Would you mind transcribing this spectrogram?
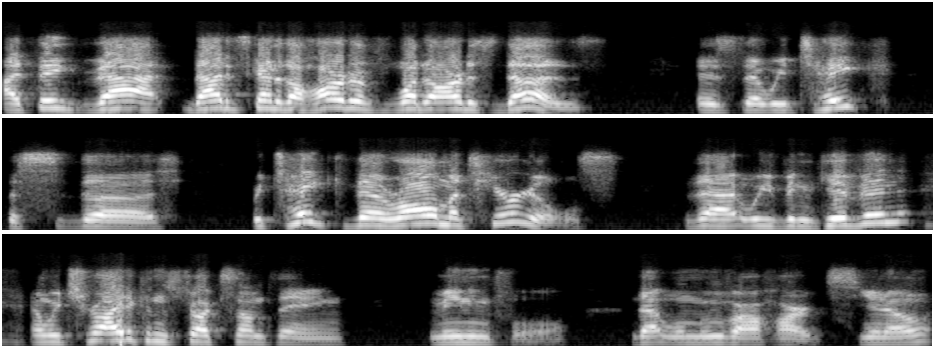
I think that that is kind of the heart of what artist does is that we take the, the we take the raw materials that we've been given and we try to construct something meaningful that will move our hearts, you know?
